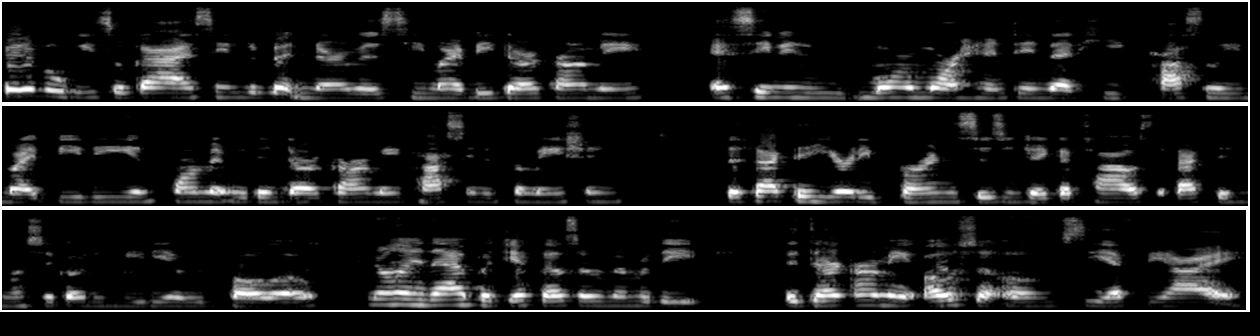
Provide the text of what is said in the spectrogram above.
bit of a weasel guy, seemed a bit nervous. He might be Dark Army. It's seeming more and more hinting that he possibly might be the informant within Dark Army, passing information. The fact that he already burned Susan Jacobs house, the fact that he wants to go to media with Bolo. Not only that, but you have to also remember the the Dark Army also owns the FBI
